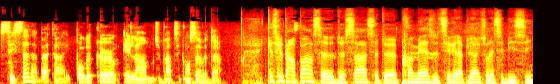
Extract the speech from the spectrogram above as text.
C'est ça la bataille pour le cœur et l'âme du Parti conservateur. Qu'est-ce que tu en penses euh, de ça, cette euh, promesse de tirer la plug sur la CBC,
